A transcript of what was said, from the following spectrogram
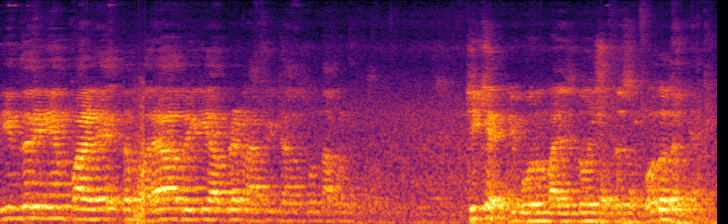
तीन जरी नियम पाळले तर बऱ्यापैकी आपल्या ट्रॅफिक जाम आपण ठीक आहे मी बोलून माझे दोन शब्द संपवतो. धन्यवाद.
